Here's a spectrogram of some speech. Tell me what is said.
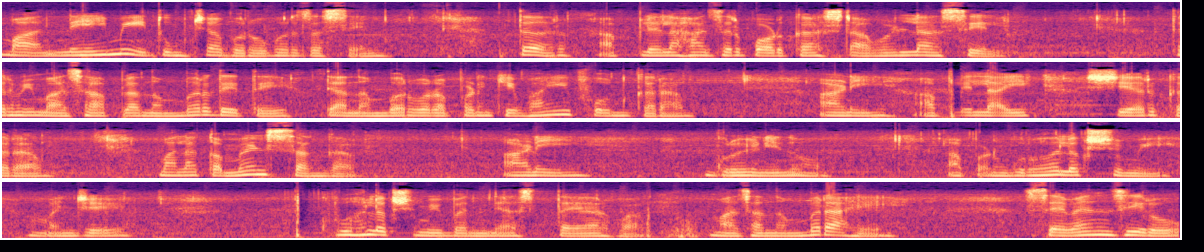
मा नेहमी तुमच्याबरोबरच असेन. तर आपल्याला हा जर पॉडकास्ट आवडला असेल तर मी माझा आपला नंबर देते. त्या नंबरवर आपण केव्हाही फोन करा आणि आपले लाईक शेअर करा. मला कमेंट्स सांगा. आणि गृहिणीनो आपण गृहलक्ष्मी म्हणजे गृहलक्ष्मी बनण्यास तयार व्हा. माझा नंबर आहे seven zero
